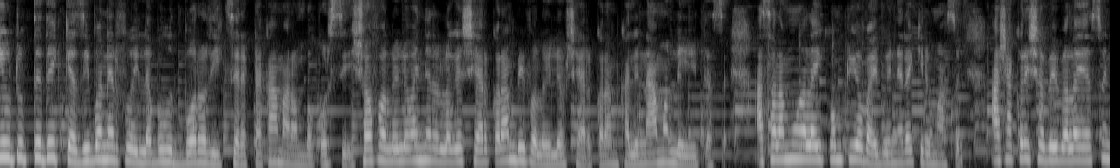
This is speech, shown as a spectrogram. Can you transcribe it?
ইউটিউবতে দেখে জীবনের ফইলা বহুত বড় রিক্সের একটা কাম আরম্ভ করছি। সফল হইলে অন্যের লগে শেয়ার করাম, বিফল হইলেও শেয়ার করাম, খালি নাম হলেই হইতাছে। আসসালামু আলাইকুম, প্রিয় ভাই বোনেরা কিরম আছেন? আশা করি সবাই বালাই আছেন,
